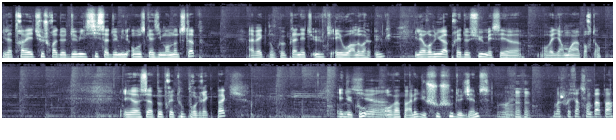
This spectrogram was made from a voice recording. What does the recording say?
il a travaillé dessus, je crois, de 2006 à 2011 quasiment non-stop, avec donc euh, Planète Hulk et World War Hulk. Il est revenu après dessus, mais c'est, euh, on va dire, moins important. Et euh, c'est à peu près tout pour Greg Pak. Et du coup, euh, on va parler du chouchou de James. ouais. Moi je préfère son papa.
